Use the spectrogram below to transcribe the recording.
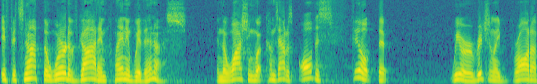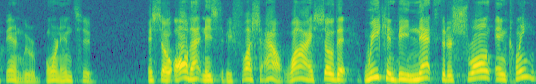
if it's not the Word of God implanted within us, and the washing, what comes out is all this filth that we were originally brought up in, we were born into. And so all that needs to be flushed out. Why? So that we can be nets that are strong and clean.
